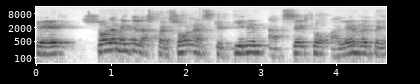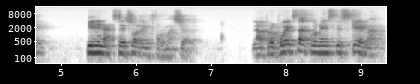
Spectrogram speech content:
que solamente las personas que tienen acceso al RP tienen acceso a la información. La propuesta con este esquema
